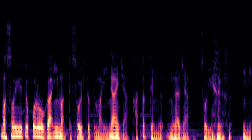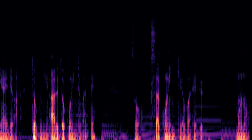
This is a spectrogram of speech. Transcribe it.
まあそういうところが今ってそういう人ってまあいないじゃん。買ったって無駄じゃん。そういう 意味合いでは。特にアルトコインとかって。そう、草コインって呼ばれるもの。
